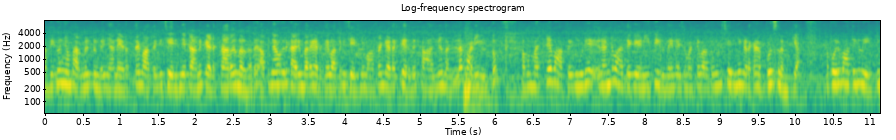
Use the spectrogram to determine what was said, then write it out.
അധികം ഞാൻ പറഞ്ഞിട്ടുണ്ട് ഞാൻ ഇടത്തെ ഭാഗത്തേക്ക് ചെരിഞ്ഞിട്ടാണ് കിടക്കാറ് എന്നുള്ളത്. അപ്പോൾ ഞാൻ ഒരു കാര്യം പറയാം ഇടത്തെ ഭാഗത്തേക്ക് ചെരിഞ്ഞ് മാത്രം കിടക്കരുത്. കാലിന് നല്ല പണി കിട്ടും. അപ്പോൾ മറ്റേ ഭാഗത്തേക്കും കൂടി രണ്ട് ഭാഗത്തേക്ക് എണീറ്റ് ഇരുന്നതിന് ശേഷം മറ്റേ ഭാഗത്തും കൂടി ചെരിഞ്ഞ് കിടക്കാൻ എപ്പോഴും ശ്രമിക്കുക. അപ്പോൾ ഒരു ഭാഗത്തേക്ക് വെയിറ്റ്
